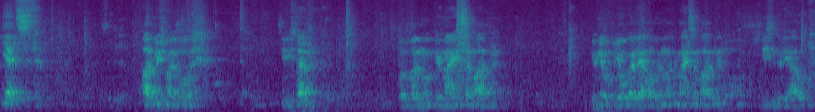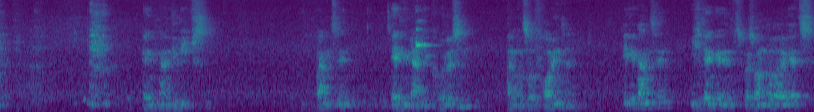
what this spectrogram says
Jetzt atme ich mal durch. Sie dich dann? Wollen wir gemeinsam atmen? Ich bin ja auch Yoga-Lehrer. Wollen wir gemeinsam atmen? Schließen wir die Augen. Denken an die Liebsten, die gegangen sind. Denken wir an die Größen, an unsere Freunde, die gegangen sind. Ich denke insbesondere jetzt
